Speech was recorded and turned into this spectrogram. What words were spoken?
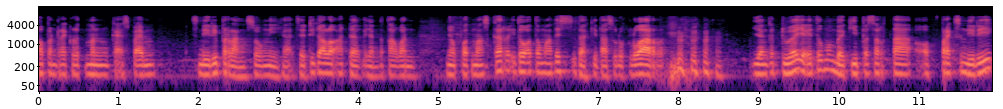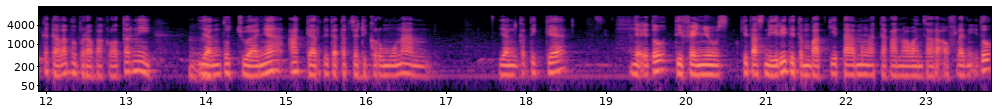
open recruitment KSPM sendiri berlangsung nih kak. Jadi kalau ada yang ketahuan nyopot masker itu otomatis sudah kita suruh keluar. Yang kedua yaitu membagi peserta oprek sendiri ke dalam beberapa kloter nih yang tujuannya agar tidak terjadi kerumunan. Yang ketiga yaitu di venue kita sendiri di tempat kita mengadakan wawancara offline itu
